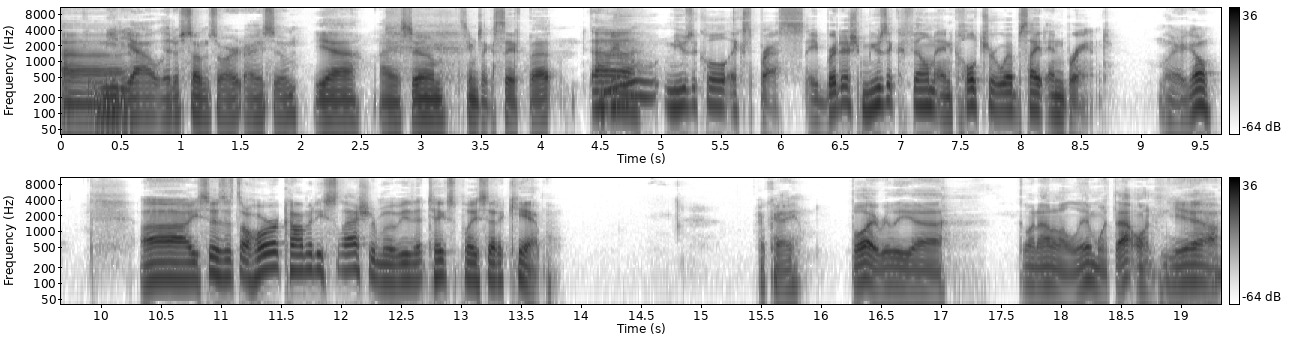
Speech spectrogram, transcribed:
Uh, media outlet of some sort, I assume. Yeah, I assume. Seems like a safe bet. Uh, New Musical Express, a British music, film, and culture website and brand. There you go. Uh, he says it's a horror comedy slasher movie that takes place at a camp. Okay. Boy, really uh, going out on a limb with that one. Yeah.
